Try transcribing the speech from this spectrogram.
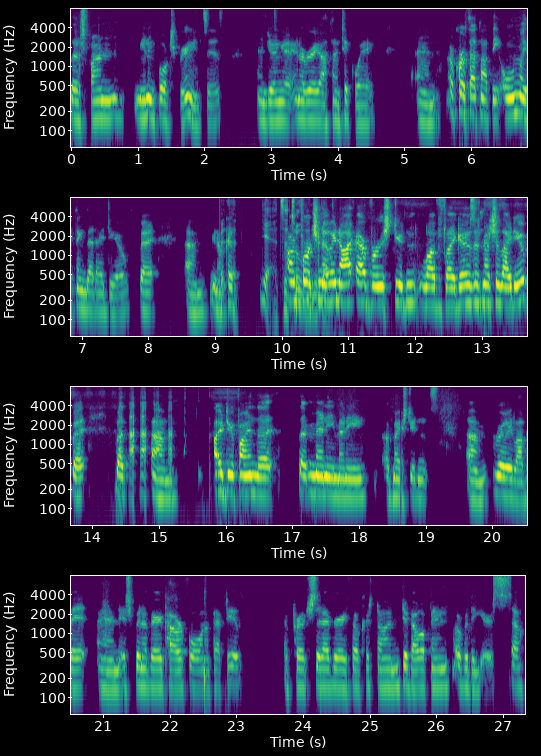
those fun, meaningful experiences and doing it in a very authentic way. And of course, that's not the only thing that I do, but um, you know, but, uh, yeah, it's unfortunately not every student loves Legos as much as I do, but but um, I do find that that many many of my students um, really love it, and it's been a very powerful and effective approach that I've very focused on developing over the years. So,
